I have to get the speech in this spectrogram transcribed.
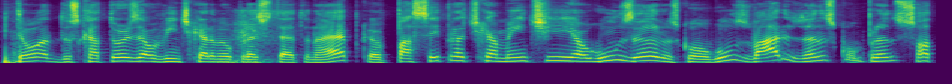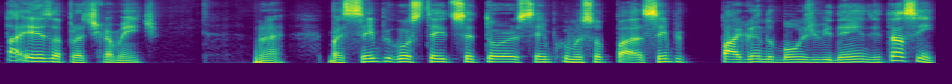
Então, dos 14 ao 20, que era o meu preço teto na época, eu passei praticamente alguns anos, com alguns vários anos, comprando só Taesa praticamente. Né? Mas sempre gostei do setor, sempre começou, sempre pagando bons dividendos. Então, assim,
